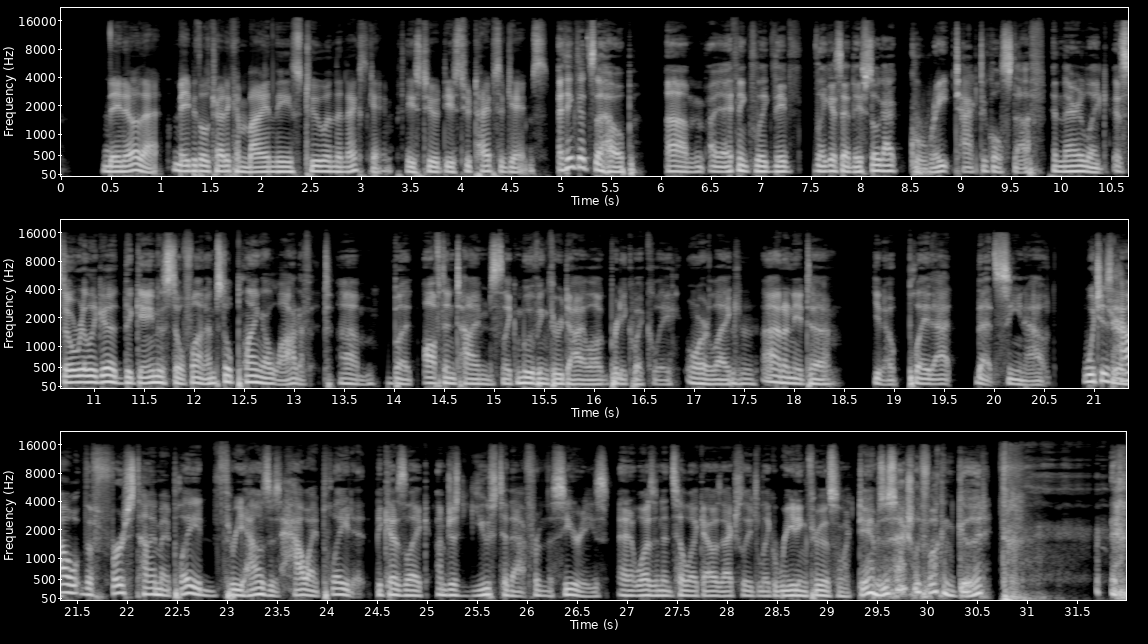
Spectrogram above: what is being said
they know that. Maybe they'll try to combine these two in the next game. These two these two types of games. I think that's the hope. Um, I, I think like they've, like I said, they've still got great tactical stuff in there. Like it's still really good. The game is still fun. I'm still playing a lot of it. Um, but oftentimes like moving through dialogue pretty quickly, or like Mhm. I don't need to, you know, play that that scene out. Which is Sure. how the first time I played Three Houses, how I played it. Because like I'm just used to that from the series. And it wasn't until like I was actually like reading through this, I'm like, damn, is this actually fucking good?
